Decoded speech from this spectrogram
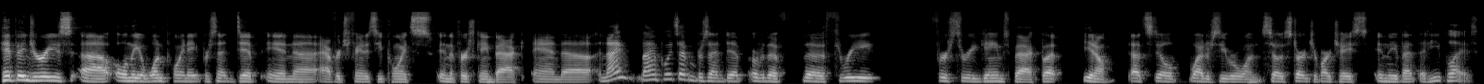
hip injuries. Uh, only a 1.8 percent dip in uh, average fantasy points in the first game back, and uh, a nine 9.7 percent dip over the the three first three games back, but you know, that's still wide receiver one. So start Ja'Marr Chase in the event that he plays.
